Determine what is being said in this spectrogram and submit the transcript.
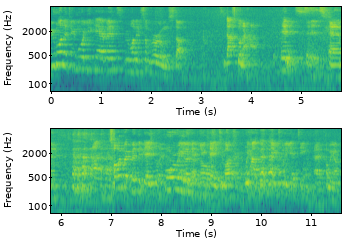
we want to do more UK events, we want to do some of our own stuff. That's going to happen. It is, it is. Um, talking about Mythic Days, before we look at UK too much, we have Mythic Day 2018 uh, coming up.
